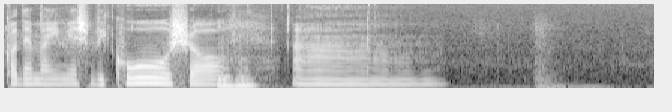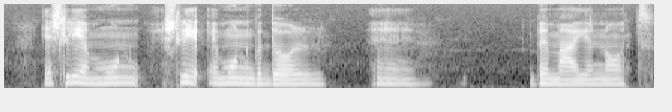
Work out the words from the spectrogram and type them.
קודם האם יש ביקוש, או... מהמם. אה, יש לי אמון, יש לי אמון גדול אה, במעיינות.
